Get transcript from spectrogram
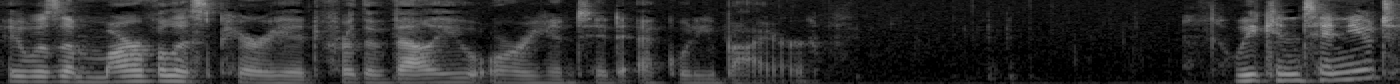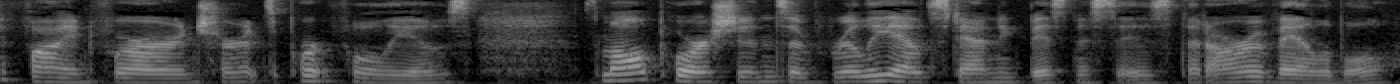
It was a marvelous period for the value oriented equity buyer. We continue to find for our insurance portfolios small portions of really outstanding businesses that are available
